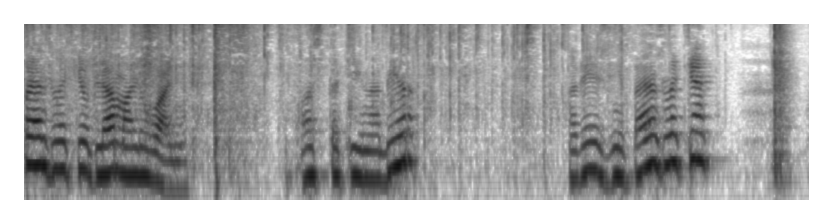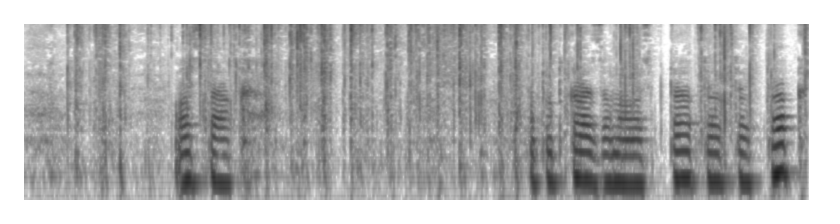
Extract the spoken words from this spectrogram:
пензликів для малювання. Ось такий набір. Різні пензлики. Ось так. Тут вказано ось так, так, так, так.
